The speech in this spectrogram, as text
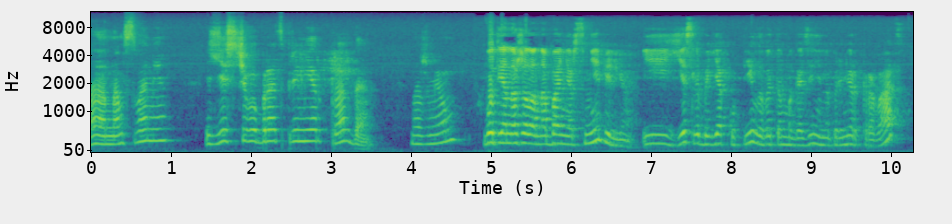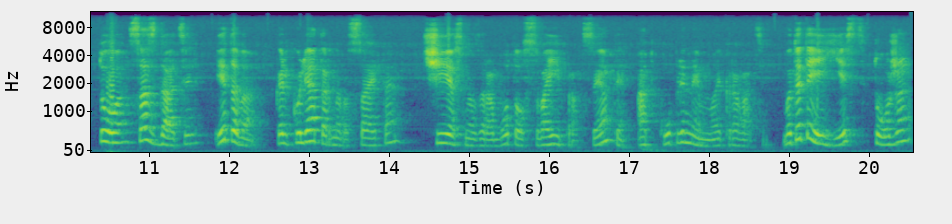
А нам с вами есть чего брать пример, правда? Нажмем. Вот я нажала на баннер с мебелью, и если бы я купила в этом магазине, например, кровать, то создатель этого калькуляторного сайта честно заработал свои проценты от купленной мной кровати. Вот это и есть тоже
